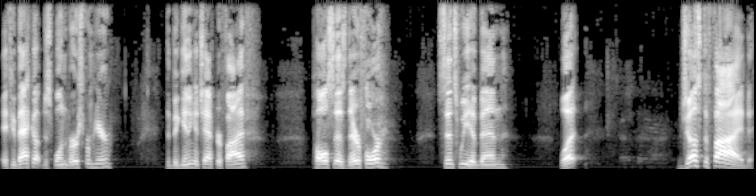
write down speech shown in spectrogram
if you back up just one verse from here, the beginning of chapter 5, Paul says, Therefore, since we have been, what? Justified.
